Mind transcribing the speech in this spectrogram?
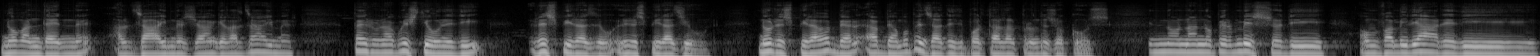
novantenne, Alzheimer, c'è anche l'Alzheimer, per una questione di respirazione. Non respirava bene, abbiamo pensato di portarla al pronto soccorso non hanno permesso di, a un familiare di,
